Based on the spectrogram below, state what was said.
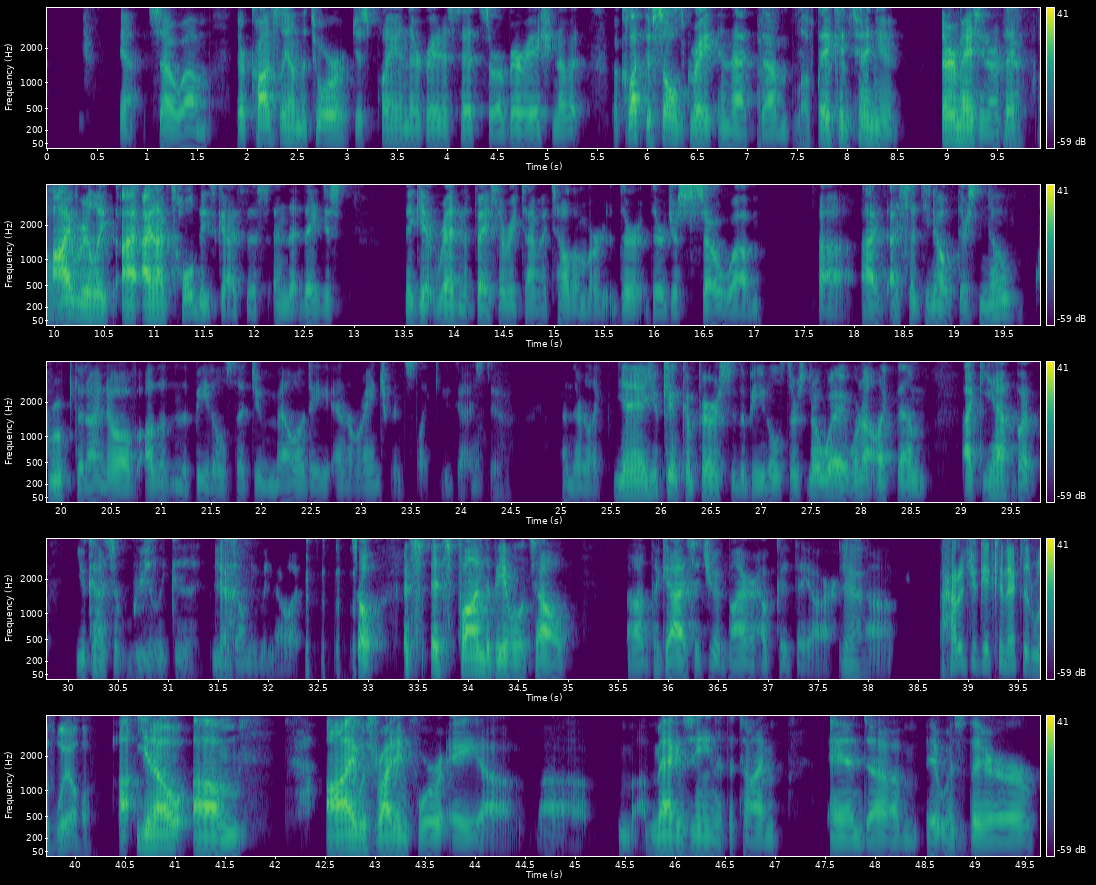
Yeah. So um, they're constantly on the tour, just playing their greatest hits or a variation of it. But Collective Soul's great in that um, they Collective Soul. continue. They're amazing, aren't they? Yeah. Oh, I really, I, and I've told these guys this, and that they just they get red in the face every time I tell them, or they're they're just so. Um, uh, I, I said, you know, there's no group that I know of other than the Beatles that do melody and arrangements like you guys do. Yeah. And they're like, yeah, you can't compare us to the Beatles. There's no way. We're not like them. Like, yeah, but you guys are really good. Yeah. You don't even know it. so it's it's fun to be able to tell uh, the guys that you admire how good they are. Yeah. Uh, How did you get connected with Will? uh, you know, um, I was writing for a uh, uh, magazine at the time, and um, it was their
